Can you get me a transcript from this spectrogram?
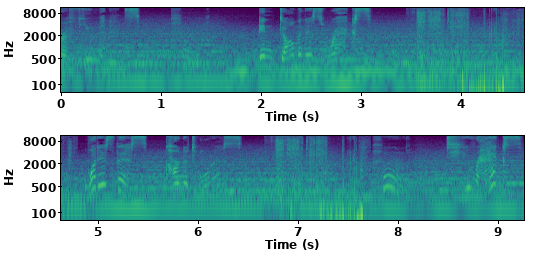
for a few minutes. Hmm. Indominus Rex. What is this? Carnotaurus? Hmm, T-Rex?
